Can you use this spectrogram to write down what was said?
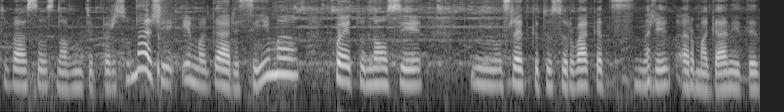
Това са основните персонажи. Има Гари си има, което носи след като сурвакът нали, армаганите.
